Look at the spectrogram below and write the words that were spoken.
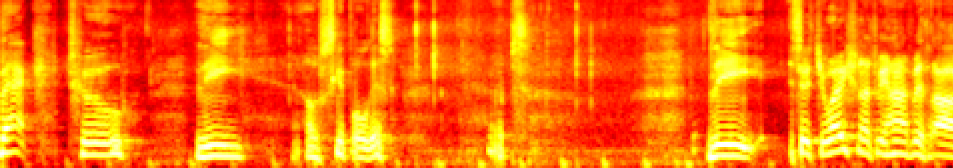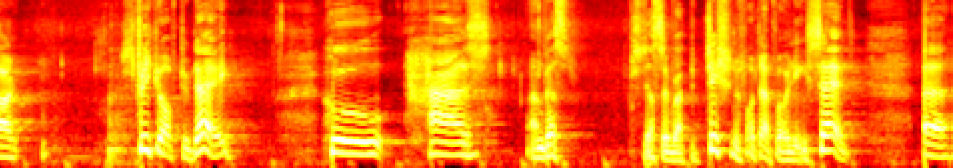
back to the, I'll skip all this. Oops. The situation that we have with our speaker of today, who has, I'm just, just a repetition of what I've already said, uh,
